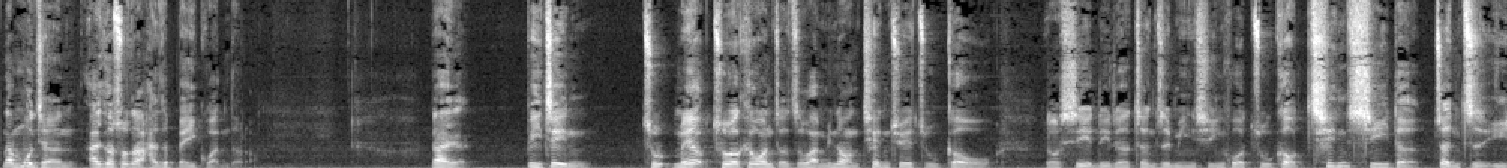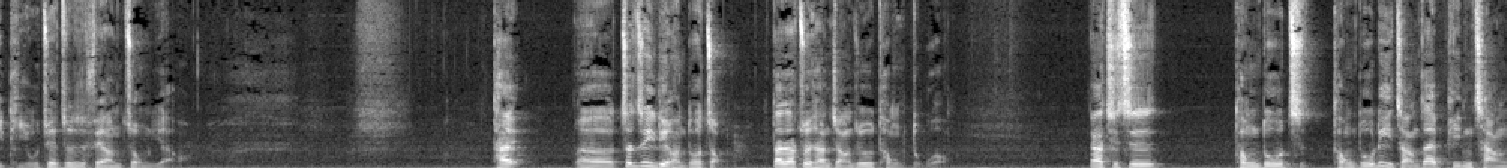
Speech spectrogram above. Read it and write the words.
那目前艾克说的还是悲观的了。那毕竟除没有除了柯文哲之外，民众欠缺足够。有吸引力的政治明星或足够清晰的政治议题，我觉得这是非常重要。台呃，政治议题有很多种，大家最常讲的就是统独哦。那其实统独统独立场在平常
